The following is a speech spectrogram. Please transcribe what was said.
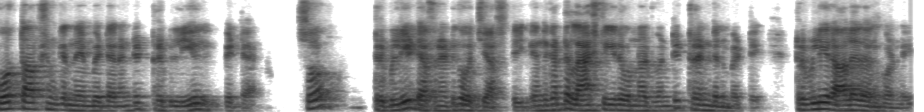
ఫోర్త్ ఆప్షన్ కింద ఏం పెట్టానంటే ట్రిపుల్ ఈ e పెట్టా. సో ట్రిపుల్ ఈ డెఫినెట్గా వచ్చేస్తాయి. ఎందుకంటే లాస్ట్ ఇయర్ ఉన్నటువంటి ట్రెండ్ని బట్టి. ట్రిపుల్ ఈ e రాలేదనుకోండి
